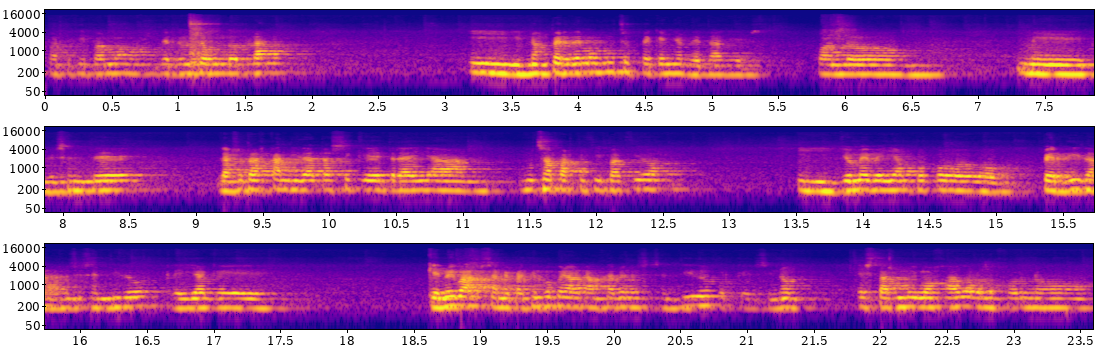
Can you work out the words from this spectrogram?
participamos desde un segundo plano y nos perdemos muchos pequeños detalles. Cuando me presenté, las otras candidatas sí que traían mucha participación y yo me veía un poco perdida en ese sentido, creía que, que no iba, o sea, me parecía un poco inalcanzable en ese sentido, porque si no estás muy mojado, a lo mejor no,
